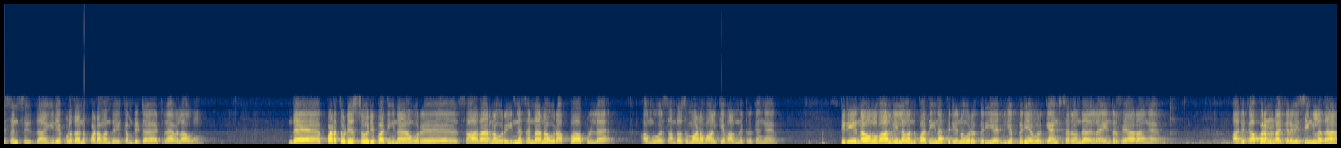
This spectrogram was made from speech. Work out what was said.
எசன்ஸ் இதுதான். இதே போல தான் இந்த படம் வந்து கம்ப்ளீட்டாக ட்ராவல் ஆகும். இந்த படத்துடைய ஸ்டோரி பார்த்தீங்கன்னா ஒரு சாதாரண ஒரு இன்னசென்டான ஒரு அப்பா புள்ள அவங்க ஒரு சந்தோஷமான வாழ்க்கையை வாழ்ந்துட்டு இருக்காங்க திடீர்னு அவங்க வாழ்வியில் வந்து பார்த்தீங்கன்னா திடீர்னு ஒரு பெரிய மிகப்பெரிய ஒரு கேங்ஸ்டர் வந்து அதில் இன்டர்ஃபே ஆகிறாங்க அதுக்கப்புறம் நடக்கிற விஷயங்களை தான்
